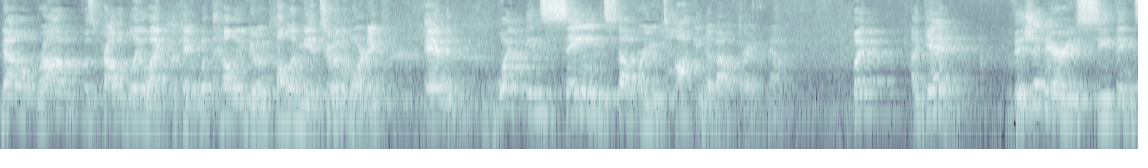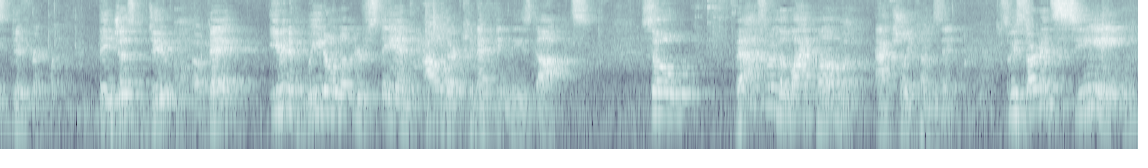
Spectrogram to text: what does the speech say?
Now, Rob was probably like, okay, what the hell are you doing calling me at 2 in the morning? And what insane stuff are you talking about right now? But again, visionaries see things differently. They just do, okay? Even if we don't understand how they're connecting these dots. So that's where the black mamba actually comes in. So we started seeing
